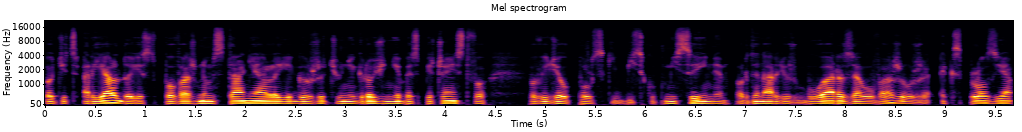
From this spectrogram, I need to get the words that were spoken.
Ojciec Arialdo jest w poważnym stanie, ale jego życiu nie grozi niebezpieczeństwo, powiedział polski biskup misyjny. Ordynariusz Buar zauważył, że eksplozja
